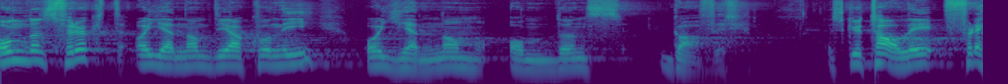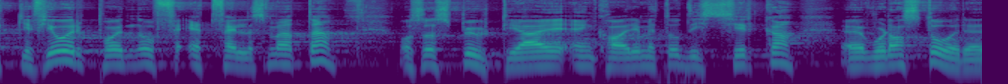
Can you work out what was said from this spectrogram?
åndens frukt og gjennom diakoni og gjennom åndens gaver. Jeg skulle tale i Flekkefjord på et fellesmøte. Og så spurte jeg en kar i Metodistkirka eh, hvordan står det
